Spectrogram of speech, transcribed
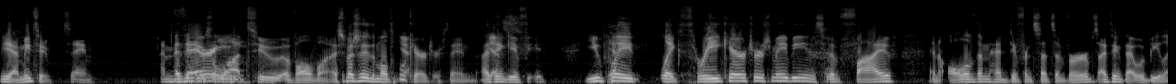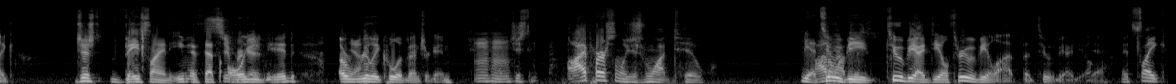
Yeah, me too. same. I'm I think very there's a lot to evolve on, especially the multiple Yeah. characters thing. I think Yes. if if you played like three characters maybe instead of five, and all of them had different sets of verbs, I think that would be like just baseline. Even if that's Super all good. you did, a Yeah. really cool adventure game. Mm-hmm. just I personally just want two. Yeah, I two would be this- two would be ideal. Three would be a lot, but two would be ideal. Yeah, it's like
